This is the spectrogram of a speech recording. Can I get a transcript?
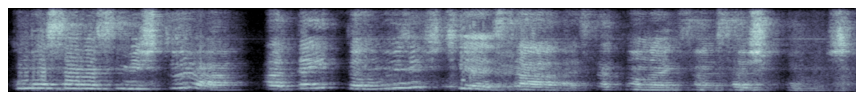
começaram a se misturar. Até então não existia essa, essa conexão, essas pontes.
